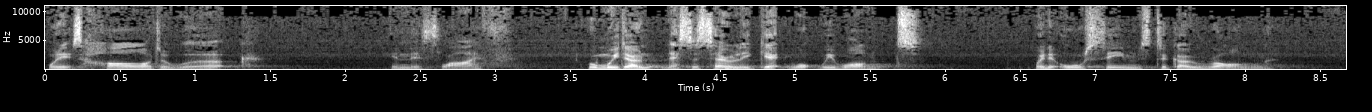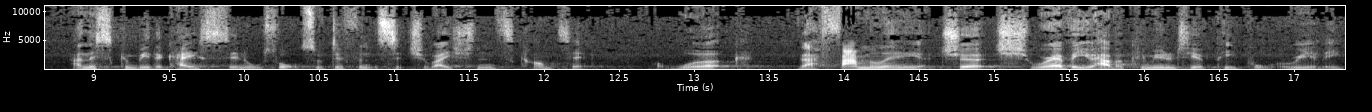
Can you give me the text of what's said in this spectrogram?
when it's harder work in this life, when we don't necessarily get what we want, when it all seems to go wrong, and this can be the case in all sorts of different situations, can't it? At work, with our family, at church, wherever you have a community of people, really.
